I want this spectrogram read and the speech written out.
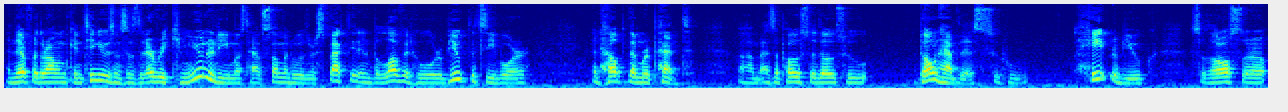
And therefore, the Rambam continues and says that every community must have someone who is respected and beloved who will rebuke the tzibor and help them repent, um, as opposed to those who don't have this, who hate rebuke, so they're also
